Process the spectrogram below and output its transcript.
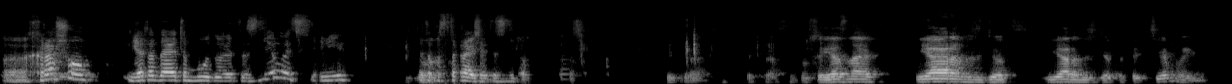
Э, Хорошо, я тогда это буду это сделать, и это Здорово. постараюсь это сделать. Прекрасно, прекрасно. Потому что я знаю, и Аарон ждет, и Аарон ждет этой темы, и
